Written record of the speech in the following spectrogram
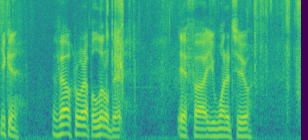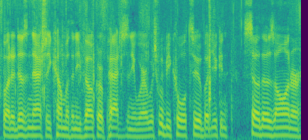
you can Velcro it up a little bit if uh, you wanted to, but it doesn't actually come with any Velcro patches anywhere, which would be cool too, but you can sew those on or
